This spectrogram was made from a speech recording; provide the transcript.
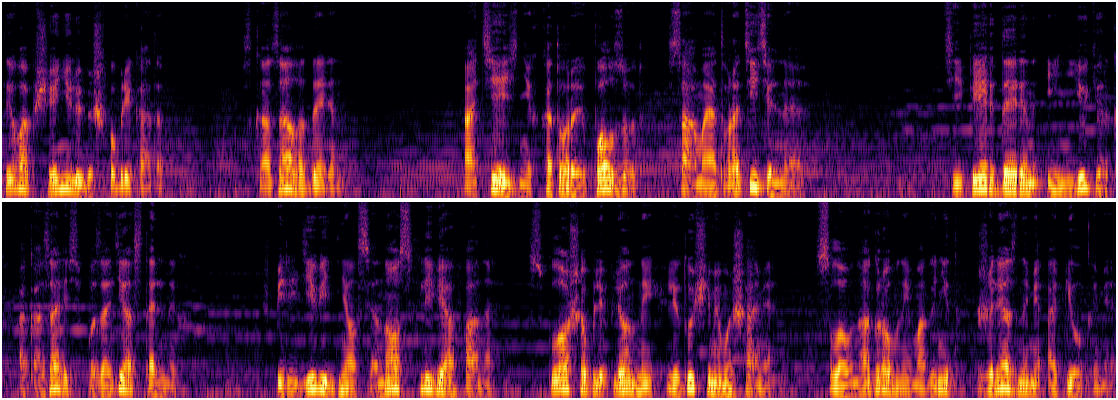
ты вообще не любишь фабрикатов», – сказала Дерин. «А те из них, которые ползают, самое отвратительное. Теперь Дерин и Ньюкерк оказались позади остальных. Впереди виднелся нос Левиафана, сплошь облепленный летучими мышами, словно огромный магнит железными опилками.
